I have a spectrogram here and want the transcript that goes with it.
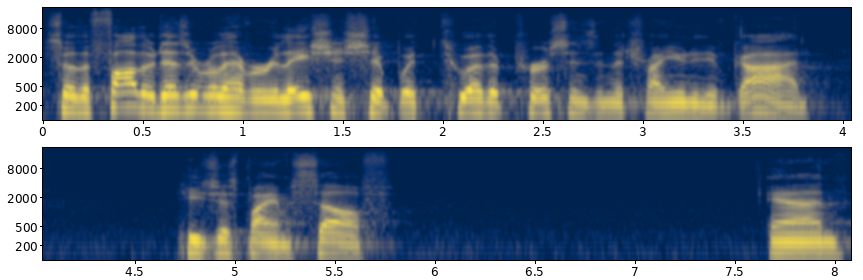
so the Father doesn't really have a relationship with two other persons in the triunity of God, he's just by himself. And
